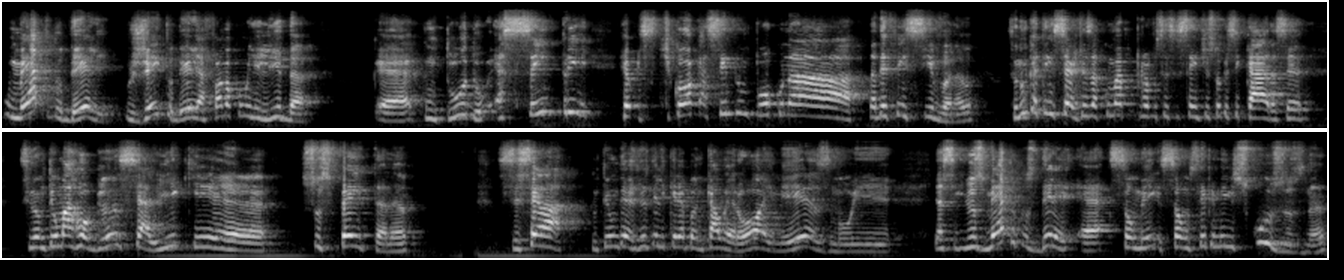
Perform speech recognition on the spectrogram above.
o método dele, o jeito dele, a forma como ele lida é, com tudo é sempre te coloca sempre um pouco na, na defensiva, né? Você nunca tem certeza como é para você se sentir sobre esse cara. Você, se não tem uma arrogância ali que é suspeita, né? Se, sei lá, não tem um desejo dele querer bancar o herói mesmo e, e assim, e os métodos dele é, são, meio, são sempre meio escusos, né?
